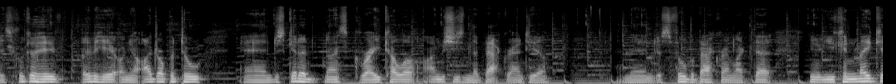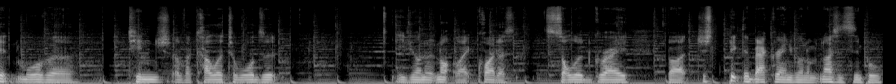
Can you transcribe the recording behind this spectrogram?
is click over here, on your eyedropper tool and just get a nice grey color. I'm just using the background here and then just fill the background like that. You know, you can make it more of a tinge of a color towards it if you want it not like quite a solid grey but just pick the background if you want it nice and simple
